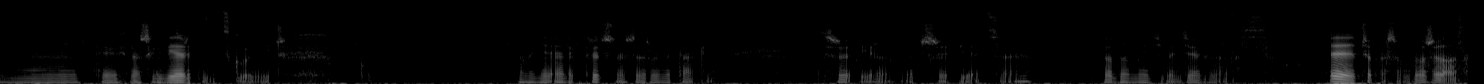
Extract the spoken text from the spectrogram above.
mm, tych naszych wiertnic górniczych. Ale nie elektryczne, jeszcze zrobimy takie. Trzy i raz, dwa, trzy piece. To do miedzi będzie jak znalazł. Yy, przepraszam, do żelaza.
